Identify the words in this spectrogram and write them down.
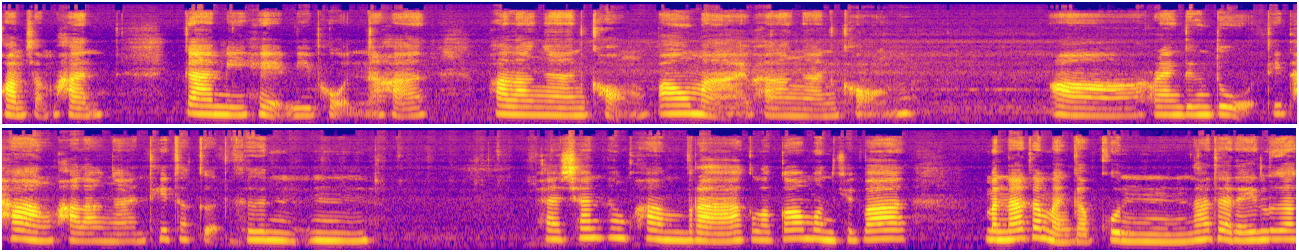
ความสัมพันธ์ การมีเหตุมีผลนะคะ พลังงานของเป้าหมาย พลังงานของอแรงดึงดูดทิศทางพลังงานที่จะเกิดขึ้นอืม passion ทางความรัก แล้วก็มนคิดว่ามันน่าจะเหมือนกับคุณน่าจะได้เลือก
